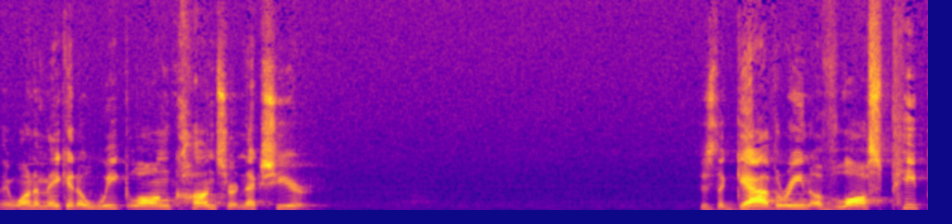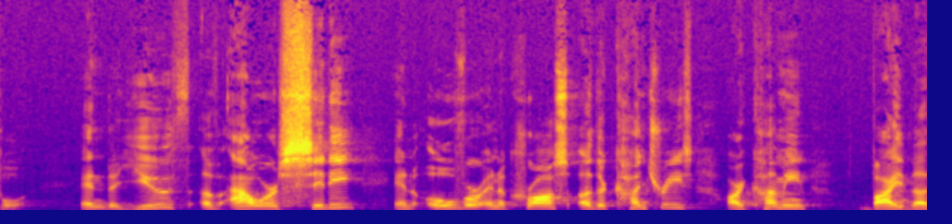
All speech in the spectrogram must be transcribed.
they want to make it a week long concert next year. This is the gathering of lost people and the youth of our city and over and across other countries are coming by the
